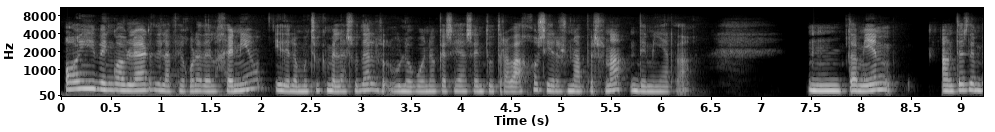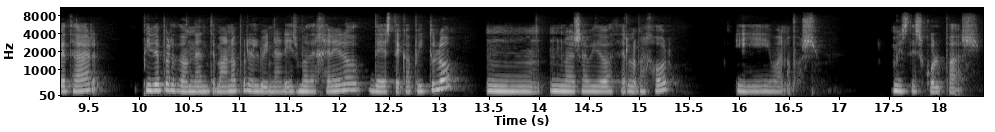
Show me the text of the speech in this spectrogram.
Hoy vengo a hablar de la figura del genio y de lo mucho que me la suda lo bueno que seas en tu trabajo si eres una persona de mierda. Mm, también, antes de empezar, pido perdón de antemano por el binarismo de género de este capítulo. Mm, no he sabido hacerlo mejor y bueno, pues mis disculpas.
